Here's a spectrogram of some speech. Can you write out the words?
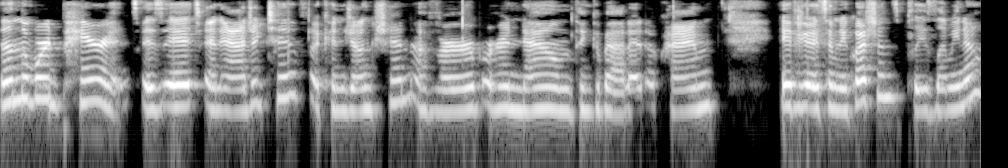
And then the word parents. Is it an adjective, a conjunction, a verb, or a noun? Think about it, okay? If you guys have any questions, please let me know.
